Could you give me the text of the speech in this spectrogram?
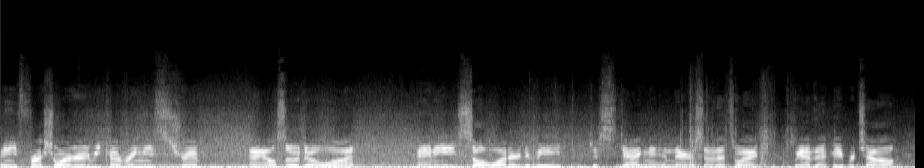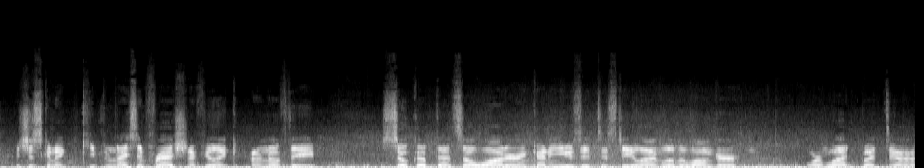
any fresh water to be covering these shrimp, and I also don't want any salt water to be just stagnant in there. So that's why we have that paper towel. It's just gonna keep them nice and fresh, and I feel like, I don't know if they soak up that salt water and kind of use it to stay alive a little bit longer or what but uh,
